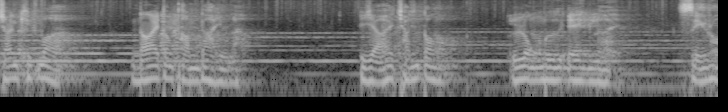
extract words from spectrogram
ฉันคิดว่านายต้องทำได้อยู่แล้ว อย่าให้ฉันต้องลงมือเองเลยซีโร่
